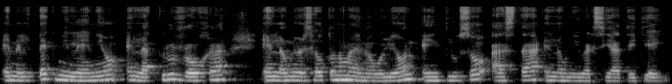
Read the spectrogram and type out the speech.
en el TEC Milenio, en la Cruz Roja, en la Universidad Autónoma de Nuevo León e incluso hasta en la Universidad de Yale.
